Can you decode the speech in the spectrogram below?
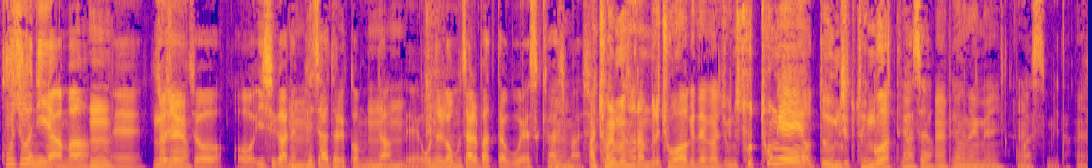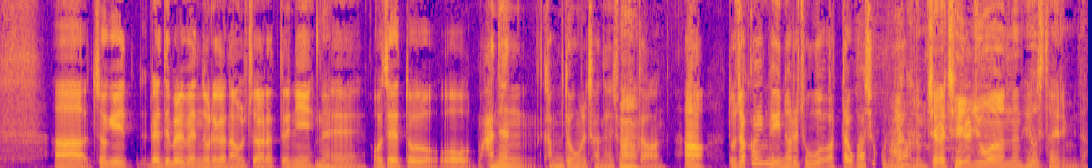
꾸준히 아마 음, 예, 맞아요. 저희 저, 어, 이 시간에 음. 회자될 겁니다. 음, 음. 네, 오늘 너무 짧았다고 애석해하지 마시고 아, 젊은 사람들이 좋아하게 돼가지고 소통의 어떤 음식도 된 것 같아요. 맞아요. 네, 평양냉면이. 고맙습니다. 네. 아, 저기, 레드벨벳 노래가 나올 줄 알았더니, 네. 예, 어제 또, 어, 많은 감동을 전해줬던, 아, 노 작가님도 이 노래 좋았다고 하셨군요. 아, 그럼 제가 제일 좋아하는 헤어스타일입니다.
